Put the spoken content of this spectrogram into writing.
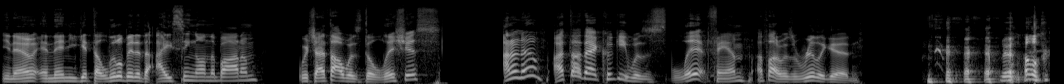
you know, and then you get the little bit of the icing on the bottom, which I thought was delicious. I don't know. I thought that cookie was lit, fam. I thought it was really good. milk.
